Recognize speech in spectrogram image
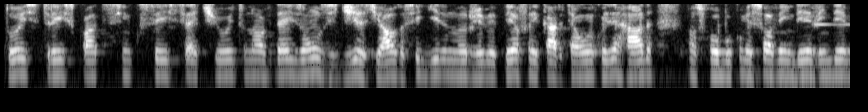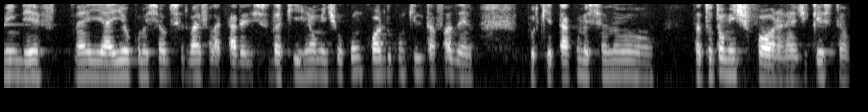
2, 3, 4, 5, 6, 7, 8, 9, 10, 11 dias de alta seguida no meu GBP, eu falei, cara, tem alguma coisa errada, nosso robô começou a vender, vender, vender, né, e aí eu comecei a observar e falar, cara, isso daqui realmente eu concordo com o que ele está fazendo, porque está começando, está totalmente fora, né, de questão.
